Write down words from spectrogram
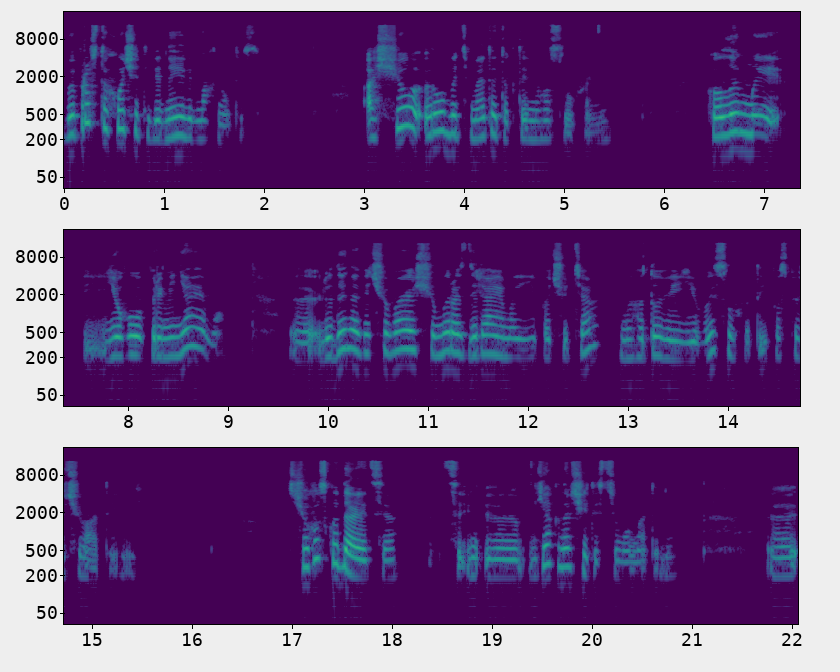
Ви просто хочете від неї відмахнутися. А що робить метод активного слухання? Коли ми його приміняємо, е, людина відчуває, що ми розділяємо її почуття, ми готові її вислухати і поспівчувати їй. З чого складається? це- е, Як навчитись цьому методу? Е,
